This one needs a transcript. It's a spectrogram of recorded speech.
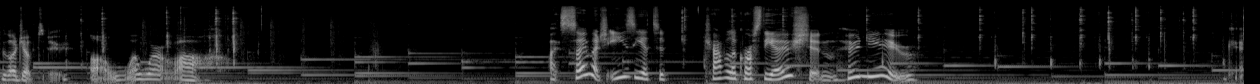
We got a job to do. Oh, where, where, ah. It's so much easier to travel across the ocean. Who knew? Okay.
